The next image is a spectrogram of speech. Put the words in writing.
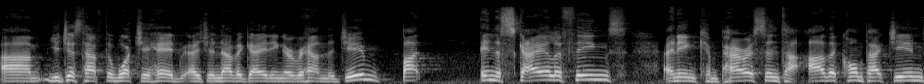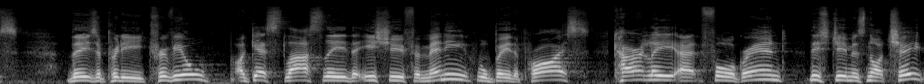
um, you just have to watch your head as you're navigating around the gym. But in the scale of things and in comparison to other compact gyms, these are pretty trivial. I guess lastly, the issue for many will be the price. Currently at four grand, this gym is not cheap,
